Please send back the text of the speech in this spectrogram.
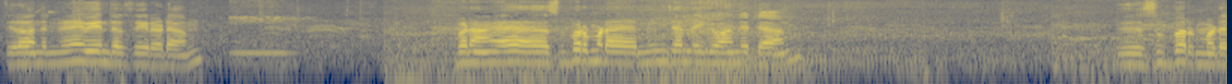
இதில் வந்து நினைவேந்தர் செய்கிற இடம். இப்போ நாங்கள் சூப்பர் மட மீன் சந்தைக்கு வந்துட்டோம். இது சூப்பர் மட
